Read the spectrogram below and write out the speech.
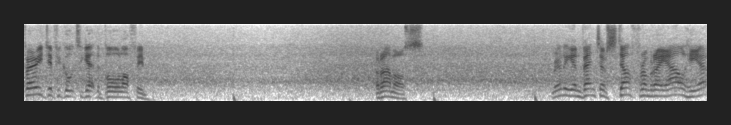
Very difficult to get the ball off him. Ramos. Really inventive stuff from Real here.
